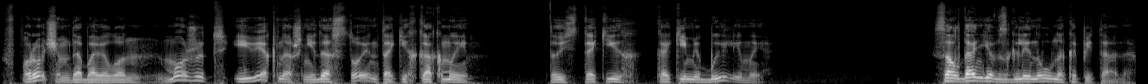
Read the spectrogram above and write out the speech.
Впрочем, — добавил он, — может, и век наш недостоин таких, как мы, то есть таких, какими были мы. Солданья взглянул на капитана.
